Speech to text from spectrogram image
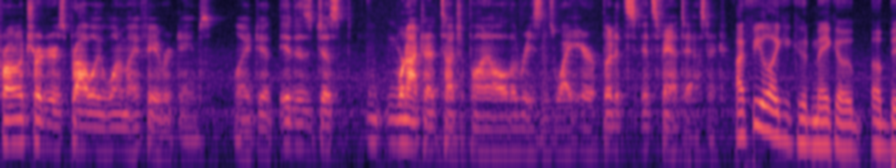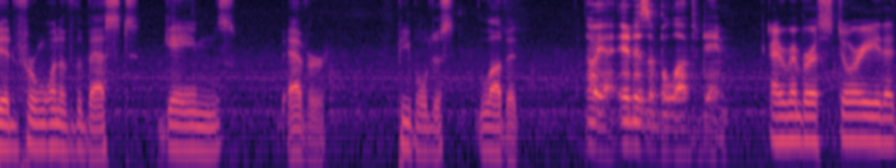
Chrono Trigger is probably one of my favorite games. Like it, it is just. We're not going to touch upon all the reasons why here, but it's it's fantastic. I feel like it could make a, a bid for one of the best games ever. People just love it. Oh yeah, it is a beloved game. I remember a story that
